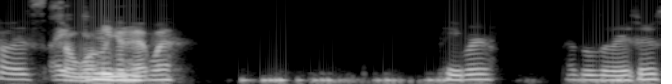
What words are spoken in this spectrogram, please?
I was. I So what were even you hit with? paper, pencils, erasers.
